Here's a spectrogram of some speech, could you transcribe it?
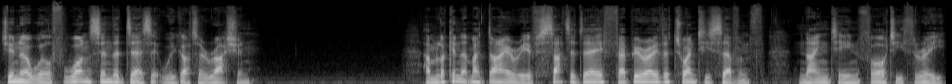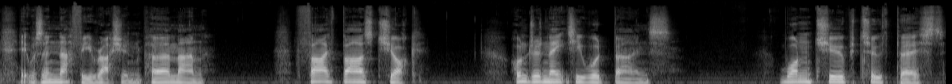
Do you know, Wilf, once in the desert we got a ration. I'm looking at my diary of Saturday, February the 27th, 1943. It was a NAAFI ration per man. Five bars chalk, 180 woodbines, one tube toothpaste,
